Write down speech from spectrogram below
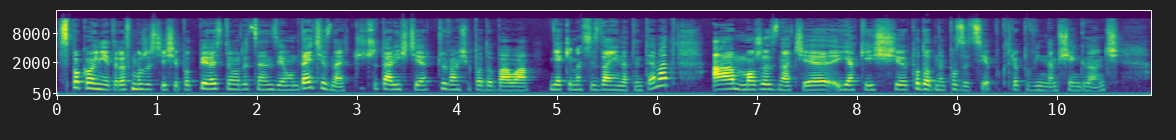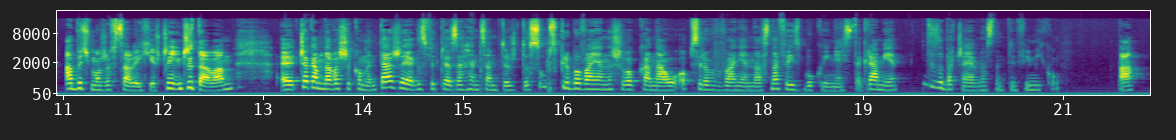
Spokojnie teraz możecie się podpierać tą recenzją. Dajcie znać, czy czytaliście, czy Wam się podobała, jakie macie zdanie na ten temat, a może znacie jakieś podobne pozycje, po które powinnam sięgnąć a być może wcale ich jeszcze nie czytałam. E, Czekam na Wasze komentarze. Jak zwykle zachęcam też do subskrybowania naszego kanału, obserwowania nas na Facebooku i na Instagramie. Do zobaczenia w następnym filmiku. Pa!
